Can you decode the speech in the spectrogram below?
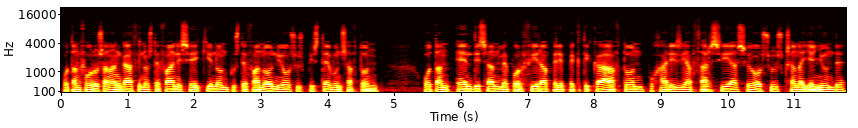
Όταν φορούσαν αγκάθινο στεφάνισε εκείνον που στεφανώνει όσους πιστεύουν σε Αυτόν. Όταν έντισαν με πορφύρα περιπεκτικά Αυτόν που χαρίζει αυθαρσία σε όσους ξαναγεννιούνται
